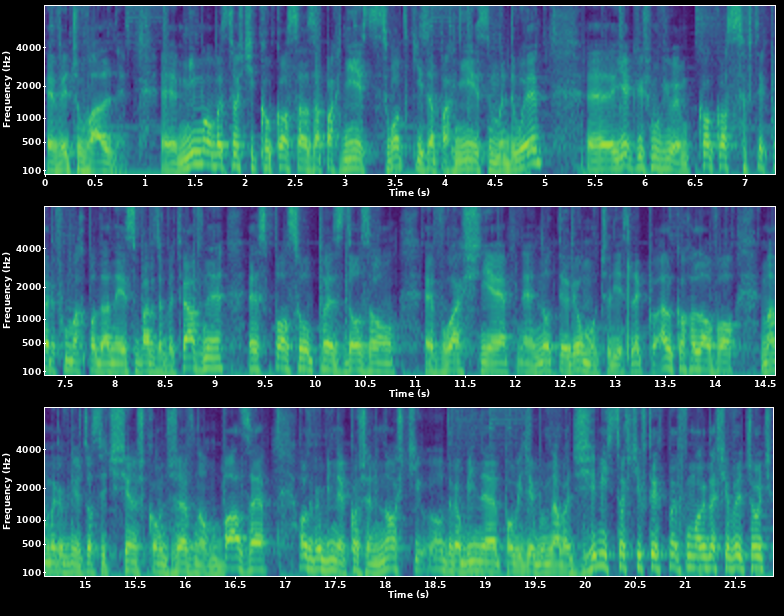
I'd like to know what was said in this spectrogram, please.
wyczuwalny. Mimo obecności kokosa zapach nie jest słodki, zapach nie jest mdły. E, Jak już mówiłem, kokos w tych perfumach podany jest w bardzo wytrawny e, sposób, z dozą e, właśnie nuty rumu, czyli jest lekko alkoholowo. Mamy również dosyć ciężką drzewną bazę, odrobinę korzenności, odrobinę powiedziałbym nawet ziemistości w tych perfumach da się wyczuć.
